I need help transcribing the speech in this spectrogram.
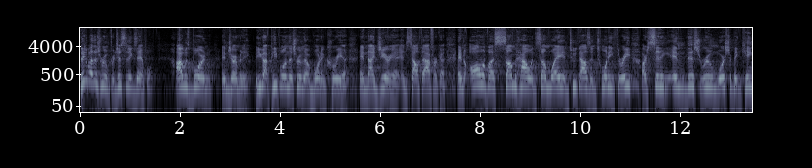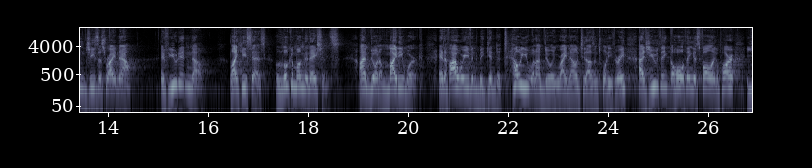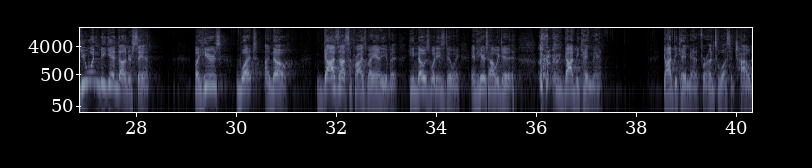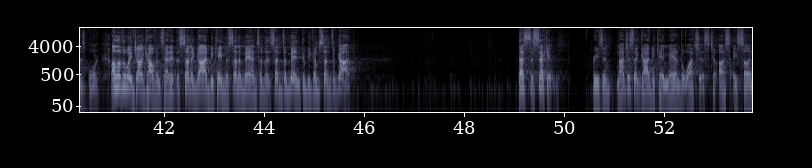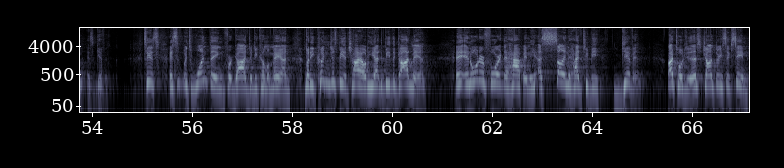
Think about this room for just an example. I was born in Germany. You got people in this room that were born in Korea, in Nigeria, in South Africa. And all of us, somehow, in some way, in 2023, are sitting in this room worshiping King Jesus right now. If you didn't know, like he says, look among the nations. I'm doing a mighty work. And if I were even to begin to tell you what I'm doing right now in 2023, as you think the whole thing is falling apart, you wouldn't begin to understand. But here's what I know God's not surprised by any of it. He knows what He's doing. And here's how He did it God became man. God became man, for unto us a child is born. I love the way John Calvin said it the Son of God became the Son of Man so that sons of men could become sons of God. That's the second reason, not just that God became man, but watch this to us a son is given. See, it's, it's, it's one thing for God to become a man, but he couldn't just be a child, he had to be the God man. In, in order for it to happen, a son had to be given. I told you this, John 3 16.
